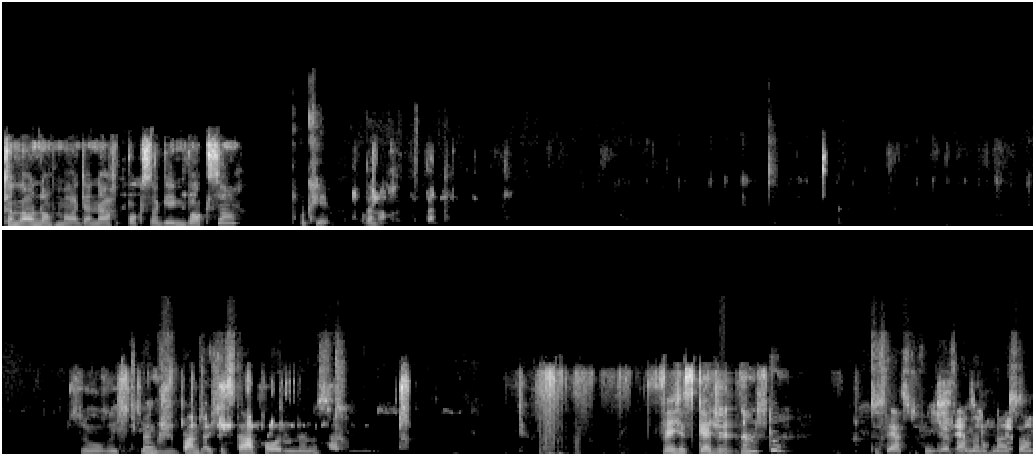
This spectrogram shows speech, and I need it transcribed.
können wir auch noch mal danach Boxer gegen Boxer? Okay, danach. So Ich richtig. bin gespannt, welche Star Power du nimmst. Welches Gadget nimmst du? Das erste finde ich einfach immer noch nicer.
